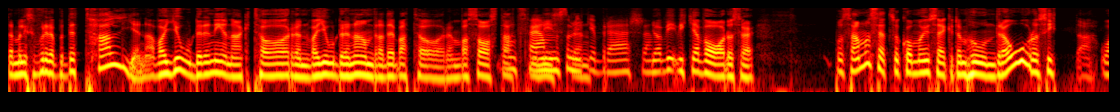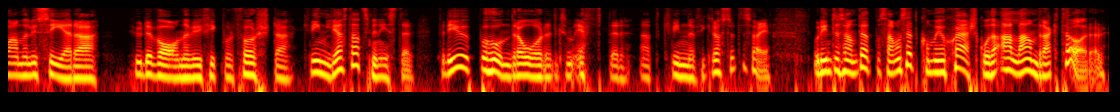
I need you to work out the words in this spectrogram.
där man liksom får reda på detaljerna. Vad gjorde den ena aktören? Vad gjorde den andra debattören? Vad sa statsministern? De fem som gick i bräschen. Ja, vilka var det och sådär. På samma sätt så kommer man ju säkert om hundra år att sitta och analysera hur det var när vi fick vår första kvinnliga statsminister. För det är ju på hundra år liksom efter att kvinnor fick rösträtt i Sverige. Och det intressanta är att på samma sätt kommer ju skärskåda alla andra aktörer.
